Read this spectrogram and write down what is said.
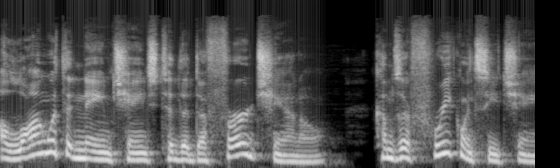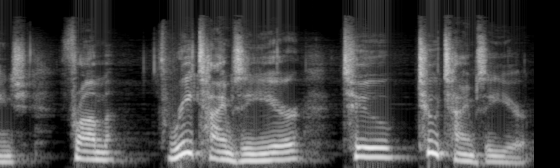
Along with the name change to the deferred channel comes a frequency change from three times a year to two times a year.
